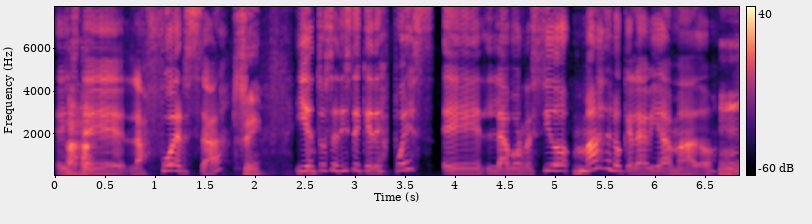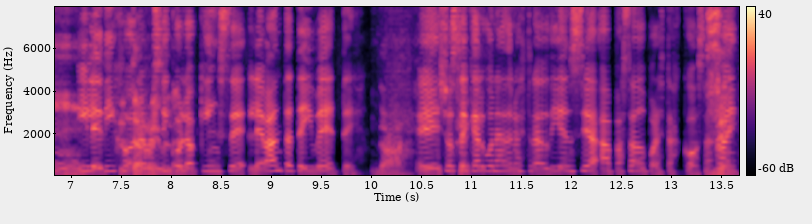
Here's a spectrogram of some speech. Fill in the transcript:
este, la fuerza, Sí. Y entonces dice que después eh, la aborreció más de lo que le había amado. Mm, y le dijo en el versículo 15, levántate y vete. Ah, Eh, yo sé que alguna de nuestra audiencia ha pasado por estas cosas. No hay,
